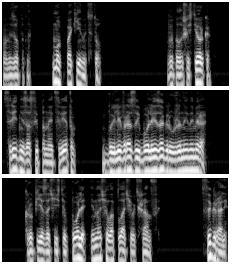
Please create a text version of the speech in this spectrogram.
он из опытных, мог покинуть стол. Выпала шестерка, средне засыпанная цветом, Были в разы более загруженные номера. Крупье зачистил поле и начал оплачивать шансы. Сыграли.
